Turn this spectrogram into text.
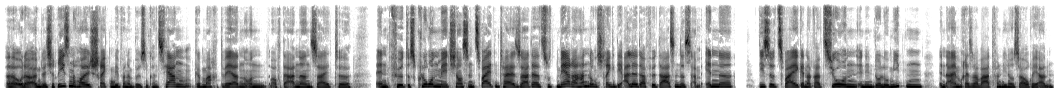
äh, oder irgendwelche Riesenheuschrecken, die von einem bösen Konzern gemacht werden. Und auf der anderen Seite entführtes Klonmädchen aus dem zweiten Teil. Also hat er so mehrere Handlungsstränge, die alle dafür da sind, dass am Ende diese zwei Generationen in den Dolomiten in einem Reservat von Dinosauriern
